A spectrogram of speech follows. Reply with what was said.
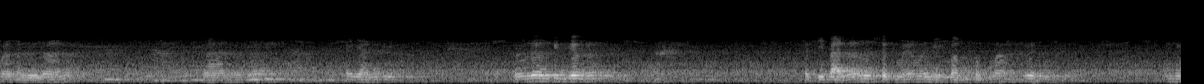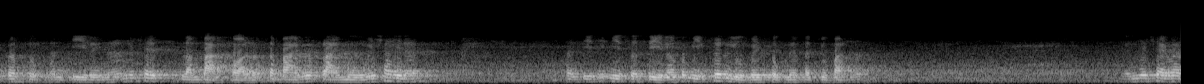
มากับหนูนานะนานขยันดีรู้เรื่องขึ้นเยอะแล้วปฏิบัติแล้วรู้สึกไหมมันมีความสุขมากขึ้น มีความสุขทันทีเลยนะ ไม่ใช่ลำบากก่อนแล้วสบายเมื่อปลายมือไม่ใช่นะ ทันทีที่มีสติเราก็มีเครื่องอยู่เป็นสุขในปัจจุบันแล้วนั้นไม่ใช่ว่า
